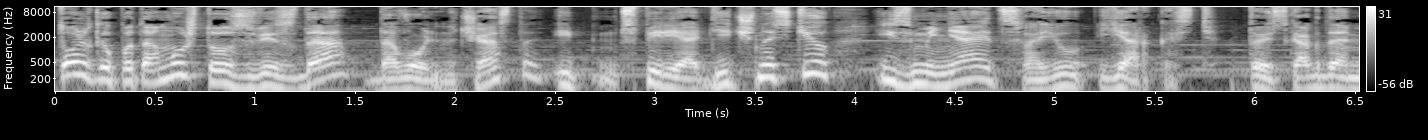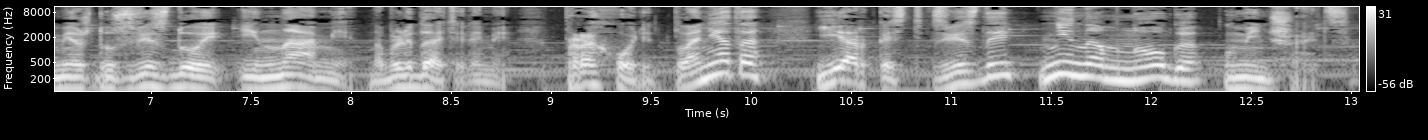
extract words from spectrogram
только потому, что звезда довольно часто и с периодичностью изменяет свою яркость. То есть, когда между звездой и нами, наблюдателями, проходит планета, яркость звезды ненамного уменьшается.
